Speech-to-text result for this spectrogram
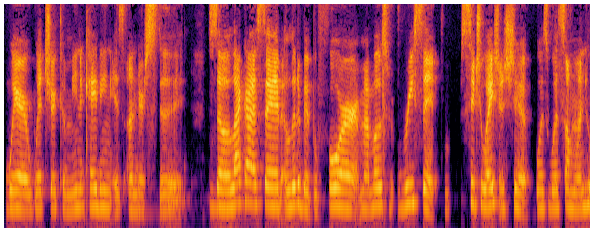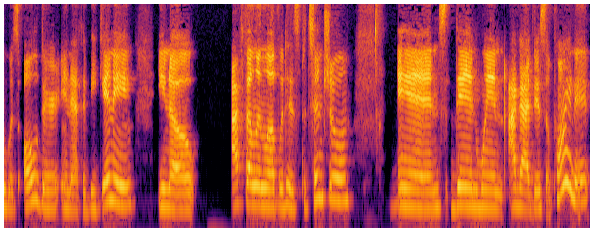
where what you're communicating is understood. So, mm-hmm. like I said a little bit before, my most recent situationship was with someone who was older. And at the beginning, you know, I fell in love with his potential. Mm-hmm. And then when I got disappointed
